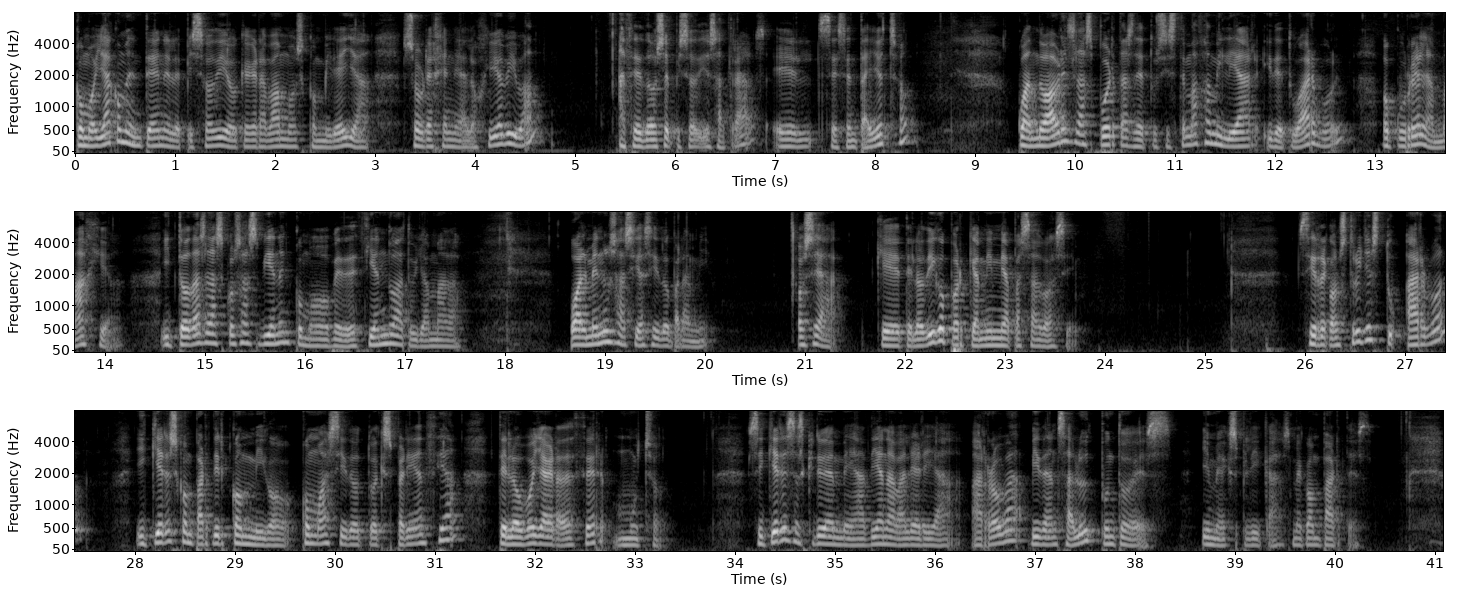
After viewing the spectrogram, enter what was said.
Como ya comenté en el episodio que grabamos con Mirella sobre genealogía viva, hace dos episodios atrás, el 68, cuando abres las puertas de tu sistema familiar y de tu árbol, ocurre la magia y todas las cosas vienen como obedeciendo a tu llamada. O al menos así ha sido para mí. O sea, que te lo digo porque a mí me ha pasado así. Si reconstruyes tu árbol y quieres compartir conmigo cómo ha sido tu experiencia, te lo voy a agradecer mucho. Si quieres, escríbeme a dianavaleria.vidaensalud.es y me explicas, me compartes.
